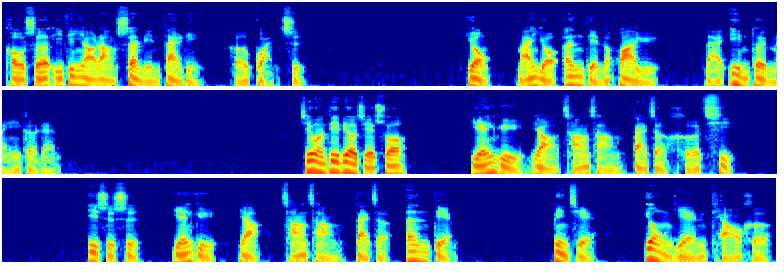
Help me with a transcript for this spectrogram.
口舌一定要让圣灵带领和管制，用。满有恩典的话语来应对每一个人。经文第六节说，言语要常常带着和气，意思是言语要常常带着恩典，并且用言调和。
